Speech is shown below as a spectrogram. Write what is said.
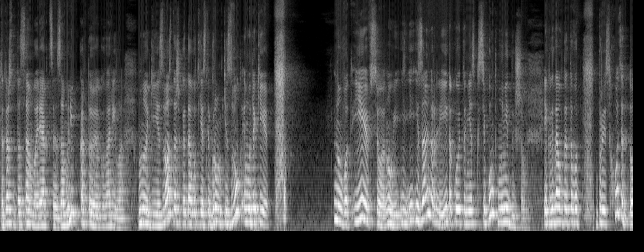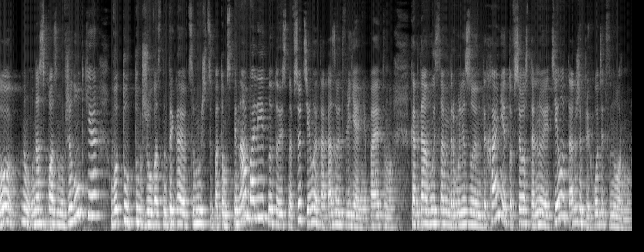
Это раз та самая реакция «замри», про которую я говорила. Многие из вас, даже когда вот если громкий звук, и мы такие ну вот, и все, ну, и, и, и замерли, и какое-то несколько секунд мы не дышим. И когда вот это вот происходит, то ну, у нас спазмы в желудке, вот тут тут же у вас напрягаются мышцы, потом спина болит, ну то есть на все тело это оказывает влияние. Поэтому, когда мы с вами нормализуем дыхание, то все остальное тело также приходит в норму.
